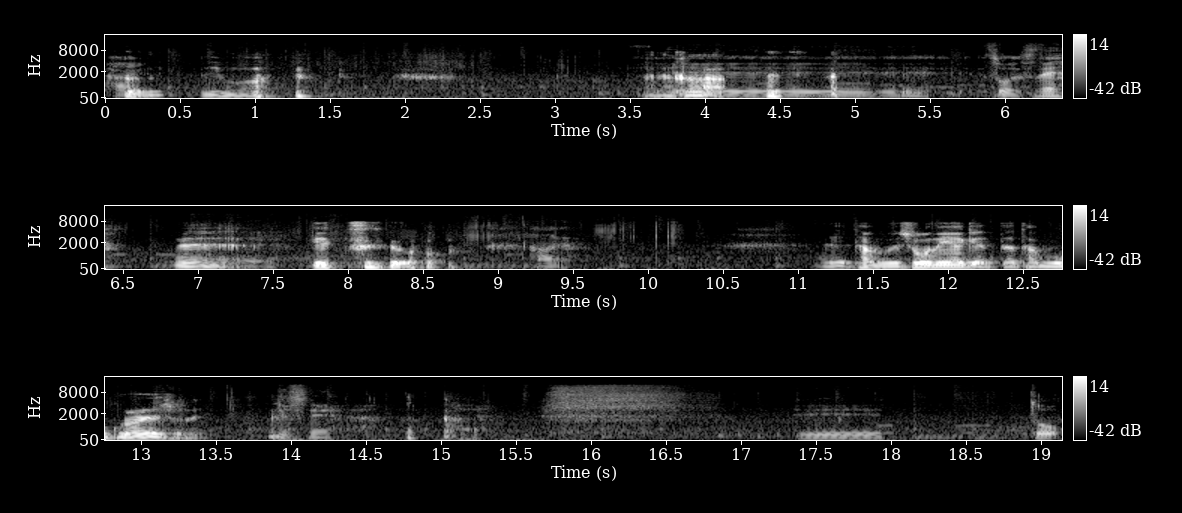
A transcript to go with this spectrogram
はい。にも。あなんか、えーそうですね、ねええ、ゲッツーを。ーはい。あれ、多分少年野球やったら多分怒られるでしょうね。ですね。はい、えーっと、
